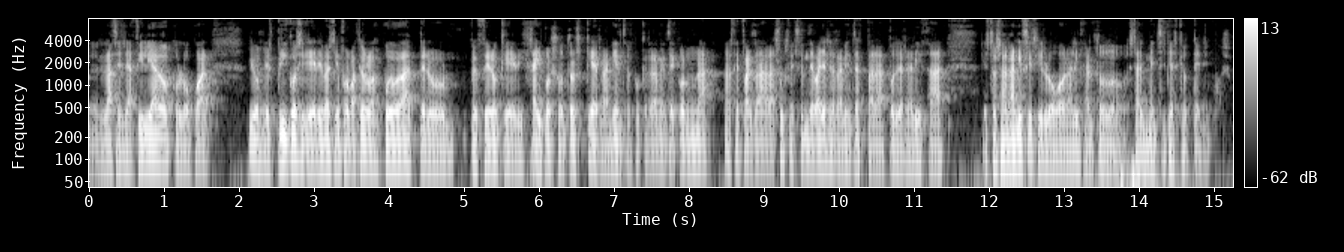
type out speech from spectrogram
enlaces de afiliados, con lo cual yo os explico, si queréis más información os las puedo dar, pero prefiero que dijáis vosotros qué herramientas, porque realmente con una hace falta la sucesión de varias herramientas para poder realizar estos análisis y luego analizar todas estas métricas que obtenemos.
